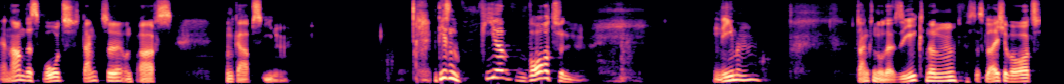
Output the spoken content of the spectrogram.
Er nahm das Brot, dankte und brach's und gab's ihnen. Mit diesen vier Worten nehmen, danken oder segnen ist das gleiche Wort,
